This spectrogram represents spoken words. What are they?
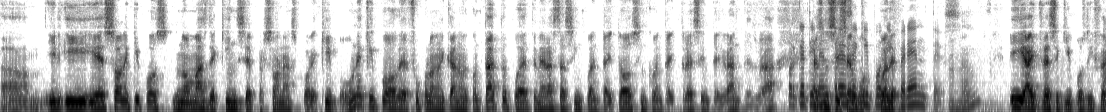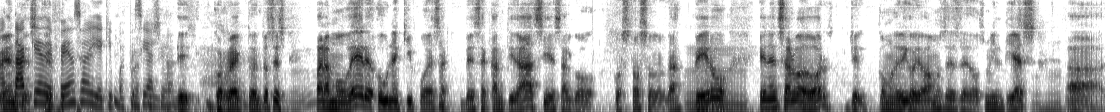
um, y, y- y son equipos no más de 15 personas por equipo. Un equipo de fútbol americano de contacto puede tener hasta 52, 53 integrantes, ¿verdad? Porque tienen Eso sí tres equipos puede- diferentes. Y hay tres equipos diferentes. Ataque, defensa y equipo especial. eh, correcto. Entonces, para mover un equipo de esa, de esa cantidad sí es algo costoso, ¿verdad? Pero en El Salvador, como le digo, llevamos desde 2010 ah,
